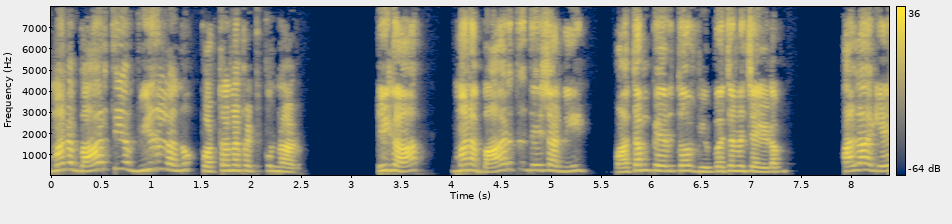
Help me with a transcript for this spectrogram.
మన భారతీయ వీరులను పొట్టన పెట్టుకున్నాడు. ఇక మన భారతదేశాన్ని మతం పేరుతో విభజన చేయడం అలాగే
